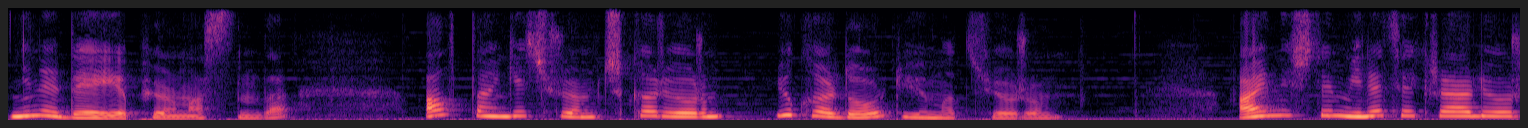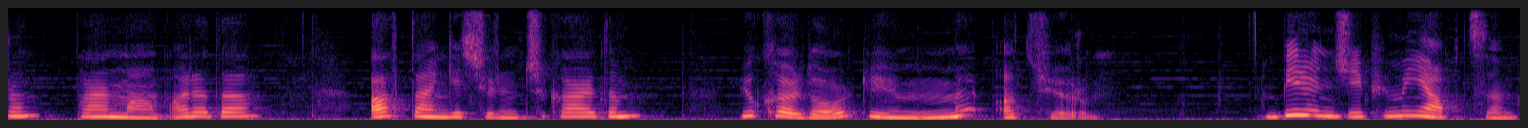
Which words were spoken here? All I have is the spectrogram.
Yine D yapıyorum aslında. Alttan geçiriyorum, çıkarıyorum. Yukarı doğru düğüm atıyorum. Aynı işlemi yine tekrarlıyorum. Parmağım arada. Alttan geçirin, çıkardım. Yukarı doğru düğümümü atıyorum. Birinci ipimi yaptım.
